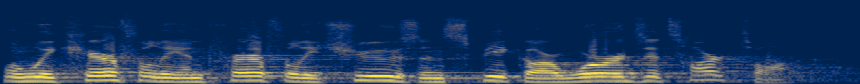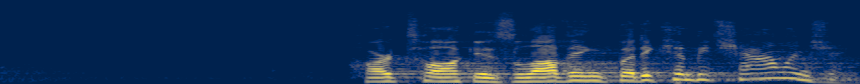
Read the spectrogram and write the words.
When we carefully and prayerfully choose and speak our words, it's heart talk. Heart talk is loving, but it can be challenging.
